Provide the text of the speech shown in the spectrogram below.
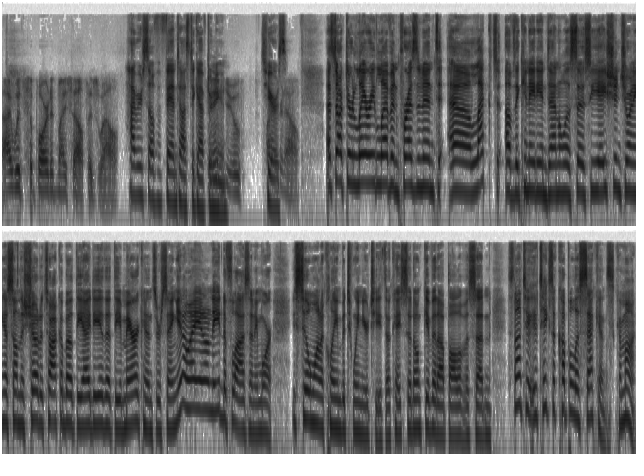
I would support it myself as well. Have yourself a fantastic afternoon. Thank you. Cheers. That's Dr. Larry Levin, president elect of the Canadian Dental Association, joining us on the show to talk about the idea that the Americans are saying, you know what, you don't need to floss anymore. You still want to clean between your teeth, okay? So don't give it up all of a sudden. It's not. Too, it takes a couple of seconds. Come on.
